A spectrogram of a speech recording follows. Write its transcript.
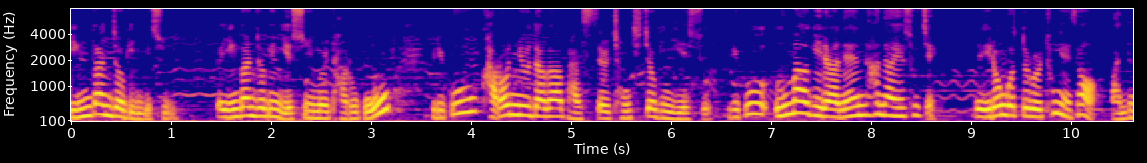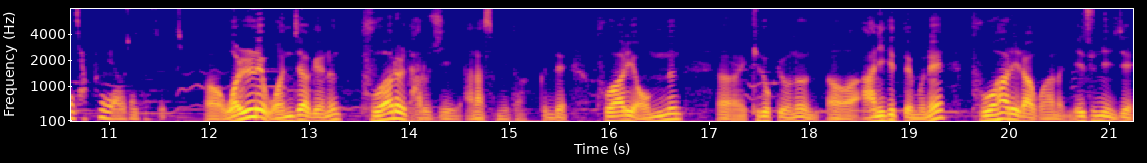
인간적인 예수님, 그러니까 인간적인 예수님을 다루고 그리고 가론 유다가 봤을 정치적인 예수, 그리고 음악이라는 하나의 소재 이제 이런 것들을 통해서 만든 작품이라고 좀 볼 수 있죠. 어, 원래 원작에는 부활을 다루지 않았습니다. 근데 부활이 없는 어, 기독교는 어, 아니기 때문에 부활이라고 하는 예수님 이제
